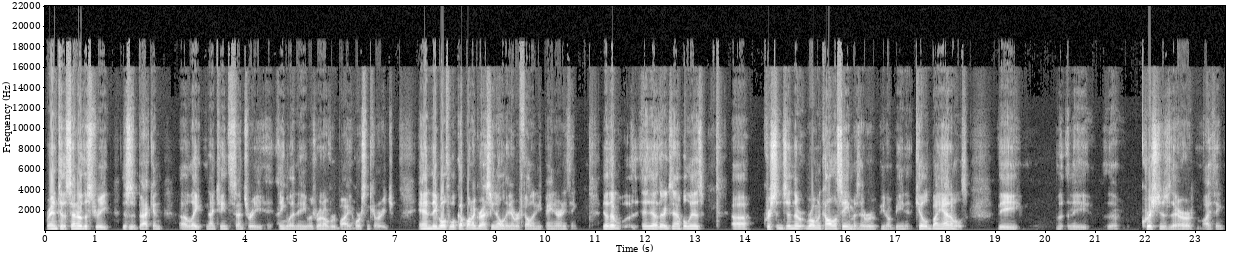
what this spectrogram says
ran into the center of the street. This is back in uh, late 19th century England, and he was run over by horse and carriage. And they both woke up on a grassy knoll. They never felt any pain or anything. The other the other example is uh, Christians in the Roman Colosseum as they were, you know, being killed by animals. The the the Christians there, I think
